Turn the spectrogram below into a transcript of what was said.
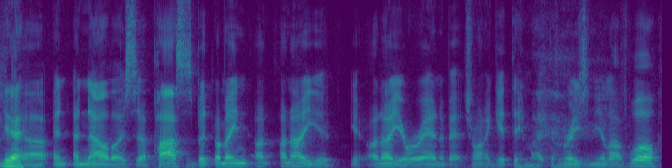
Yeah. uh, and, and nail those uh, passes. But I mean, I, I know you, I know you're around about trying to get there, mate. The reason you love. Well,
